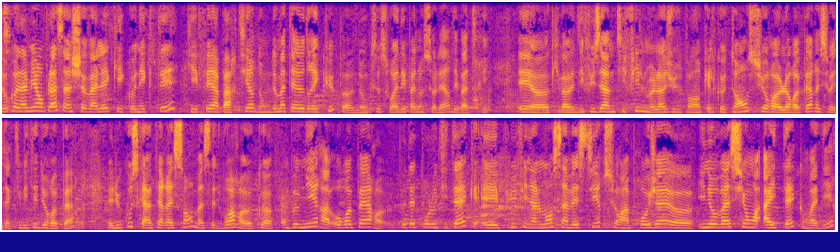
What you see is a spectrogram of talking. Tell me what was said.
donc on a mis en place un chevalet qui est connecté, qui est fait à partir donc de matériaux de récup, donc que ce soit des panneaux solaires, des batteries, et euh, qui va diffuser un petit film là juste pendant quelques temps sur euh, le repère et sur les activités du repère. Et du coup, ce qui est intéressant, bah, c'est de voir euh, qu'on peut venir au repère peut-être pour l'outil tech et puis finalement s'investir sur un projet innovation high tech, on va dire,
